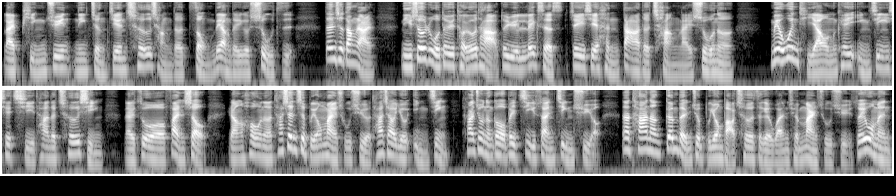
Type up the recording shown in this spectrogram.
来平均你整间车厂的总量的一个数字。但是当然，你说如果对于 Toyota、对于 Lexus 这一些很大的厂来说呢，没有问题啊，我们可以引进一些其他的车型。来做贩售，然后呢，它甚至不用卖出去了，它只要有引进，它就能够被计算进去哦。那它呢，根本就不用把车子给完全卖出去。所以，我们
